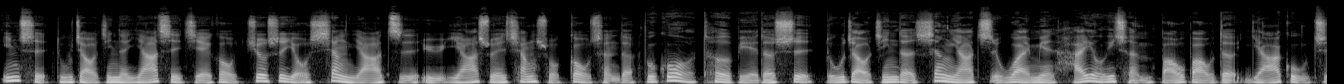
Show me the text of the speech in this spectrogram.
因此独角鲸的牙齿结构就是由象牙质与牙髓腔所构成的。不过特别的是，独角鲸的象牙质外面还有一层薄薄的牙骨质。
